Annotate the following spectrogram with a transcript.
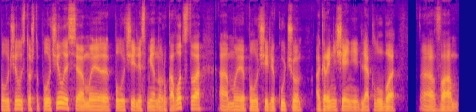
получилось то, что получилось. Мы получили смену руководства, мы получили кучу ограничений для клуба в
